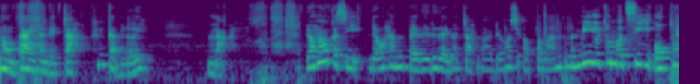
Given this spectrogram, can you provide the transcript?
หนองไก่นั่นเด็จ้ะคือกันเลยล่ะเดี๋ยวเฮาก็สิเดี๋ยวหั่นไปเรื่อยๆนะจ๊ะว่าเดี๋ยวเฮาสิเอาประมาณมันมีอยู่ทั้งหมด4อกไง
